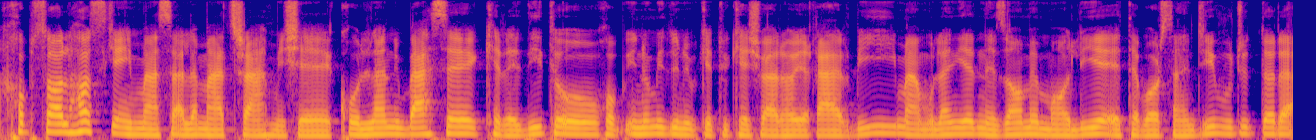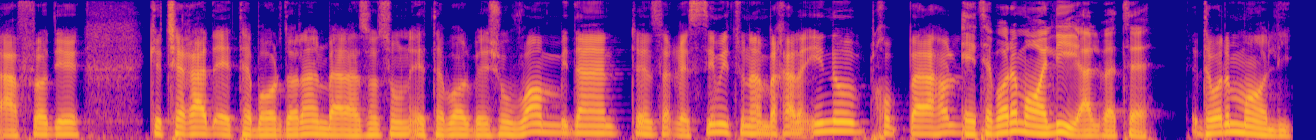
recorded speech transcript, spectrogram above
خب سال هاست که این مسئله مطرح میشه. کلا این بحث کردیت و خب اینو می‌دونیم که تو کشورهای غربی معمولا یه نظام مالی اعتبار سنجی وجود داره. افرادی که چقدر اعتبار دارن بر اساس اون اعتبار بهشون وام میدن جنس قسطی می‌تونن بخرن. اینو خب به حال اعتبار مالی البته. اعتبار مالی.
